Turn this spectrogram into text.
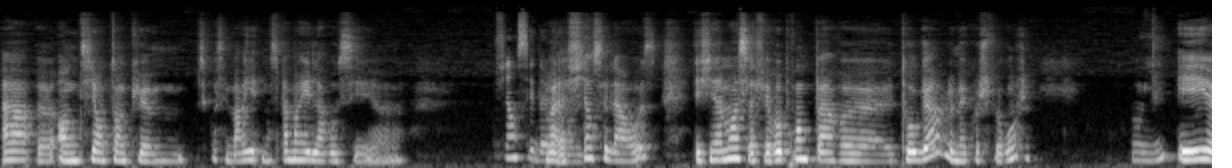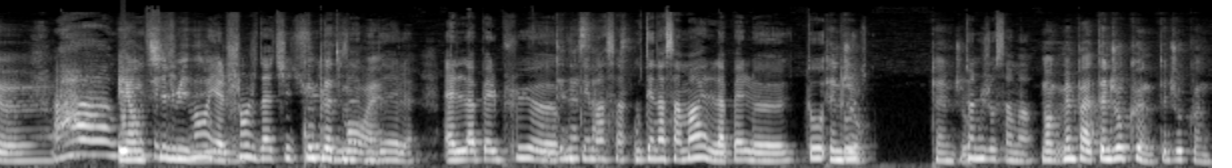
a euh, Anti en tant que. C'est quoi C'est marié Non, c'est pas marié de la Rose, c'est. euh, Fiancée d'ailleurs. voilà, fiancée de la Rose. Et finalement, elle se la fait reprendre par euh, Toga, le mec aux cheveux rouges. Oui. Et. euh, Ah oui, Et lui dit- Et elle change d'attitude Complètement, ouais. Elle l'appelle plus euh, Utena-sama, elle l'appelle euh, To- Tenjo. To- Tenjo. Tonjo-sama. Non, même pas, Tenjo-kun, Tenjo-kun.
